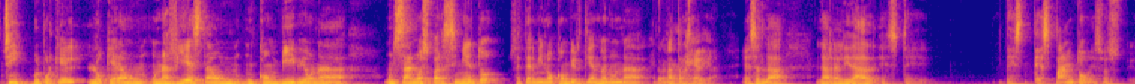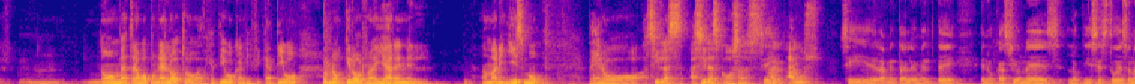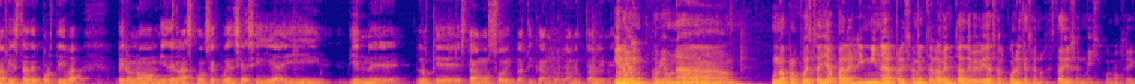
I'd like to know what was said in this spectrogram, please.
Sí, por- porque lo que era un- una fiesta, un, un convivio, una, un sano esparcimiento, se terminó convirtiendo en una, en una tragedia. Esa es la, la realidad este, de, es- de espanto. Eso es, mm, no me atrevo a ponerle otro adjetivo calificativo. No quiero rayar en el amarillismo, pero así las, así las cosas. Sí. Agus. Sí, lamentablemente en ocasiones lo que dices tú es una fiesta deportiva, pero no miden las consecuencias y ahí viene lo que estamos hoy platicando, lamentablemente. Y lo había, que- había una, una propuesta ya para eliminar precisamente la venta de bebidas alcohólicas en los estadios en México. No sé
